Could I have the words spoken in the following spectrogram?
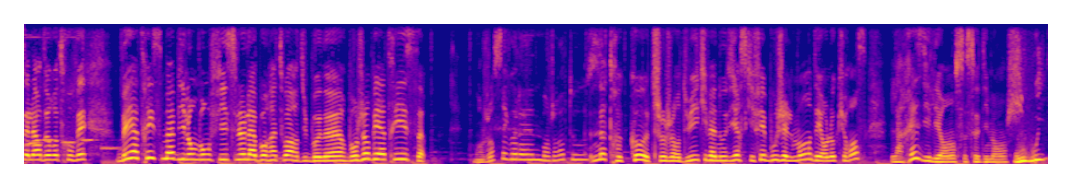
C'est l'heure de retrouver Béatrice Mabilon-Bonfils, le laboratoire du bonheur. Bonjour Béatrice. Bonjour Ségolène, bonjour à tous. Notre coach aujourd'hui qui va nous dire ce qui fait bouger le monde et en l'occurrence la résilience ce dimanche. Oui,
